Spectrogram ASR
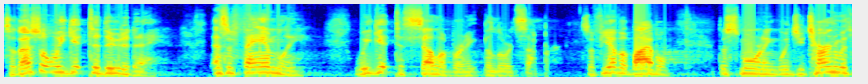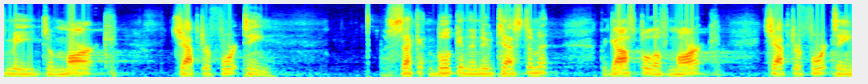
So that's what we get to do today. As a family, we get to celebrate the Lord's Supper. So if you have a Bible this morning, would you turn with me to Mark chapter 14, the second book in the New Testament, the Gospel of Mark chapter 14.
